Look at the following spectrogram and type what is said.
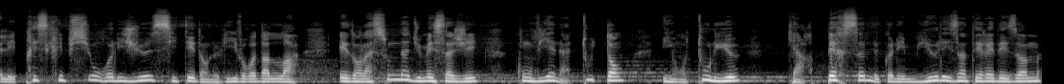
Les prescriptions religieuses citées dans le livre d'Allah et dans la sunna du messager conviennent à tout temps et en tout lieu, car personne ne connaît mieux les intérêts des hommes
